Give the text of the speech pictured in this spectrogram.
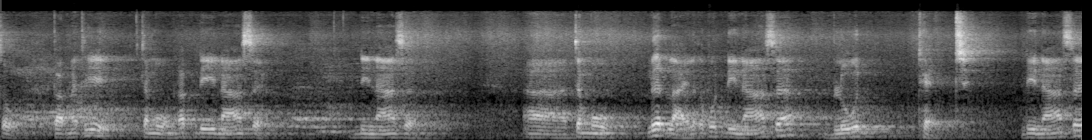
so กลับมาที่จมูกครับ die Nase die Nase อ่จมูกเลือดไหลแล้วก็พูด die Nase blutet die Nase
